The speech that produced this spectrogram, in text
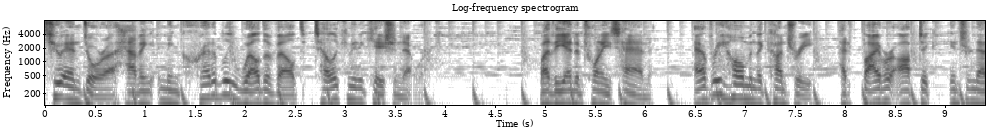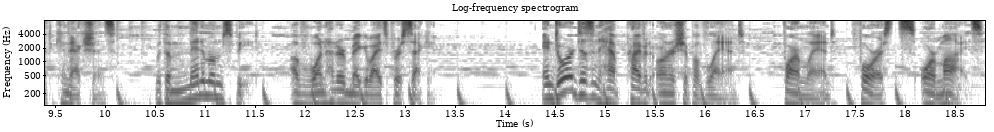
to Andorra having an incredibly well-developed telecommunication network. By the end of 2010, every home in the country had fiber optic internet connections with a minimum speed of 100 megabytes per second. Andorra doesn't have private ownership of land, farmland, forests, or mines.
